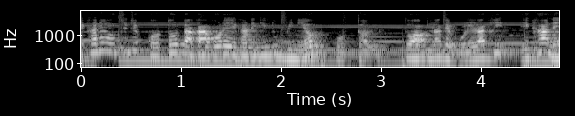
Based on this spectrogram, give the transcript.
এখানে হচ্ছে যে কত টাকা করে এখানে কিন্তু বিনিয়োগ করতে হবে। তো আপনাকে বলে রাখি, এখানে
